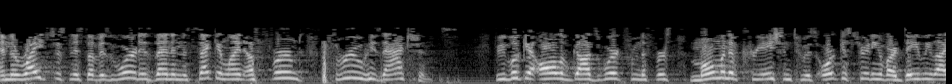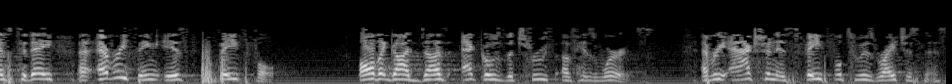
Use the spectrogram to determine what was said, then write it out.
And the righteousness of His Word is then in the second line affirmed through His actions. We look at all of God's work from the first moment of creation to his orchestrating of our daily lives today, uh, everything is faithful. All that God does echoes the truth of his words. Every action is faithful to his righteousness.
